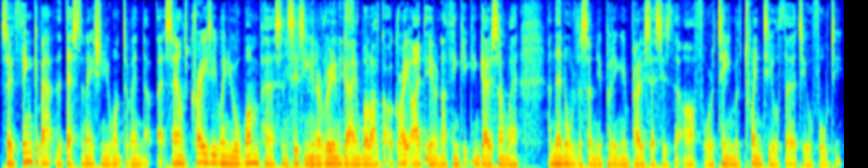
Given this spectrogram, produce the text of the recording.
So think about the destination you want to end up. That sounds crazy when you're one person sitting in a room going, well, I've got a great idea and I think it can go somewhere. And then all of a sudden you're putting in processes that are for a team of 20 or 30 or 40.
